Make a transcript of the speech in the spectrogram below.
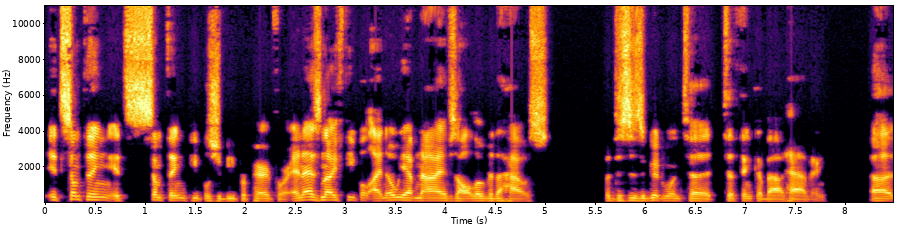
it's something, it's something people should be prepared for. And as knife people, I know we have knives all over the house, but this is a good one to, to think about having. Uh,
